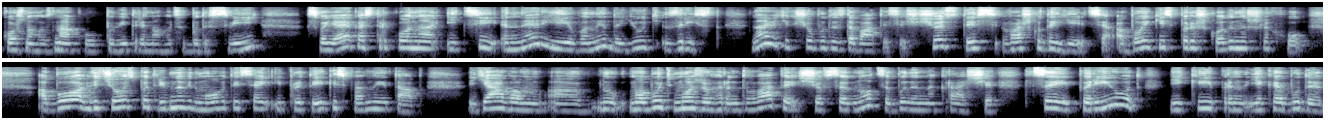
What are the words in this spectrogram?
кожного знаку повітряного це буде свій, своя якась трикона, і ці енергії вони дають зріст. Навіть якщо буде здаватися, що щось десь важко дається, або якісь перешкоди на шляху, або від чогось потрібно відмовитися і пройти якийсь певний етап. Я вам, ну, мабуть, можу гарантувати, що все одно це буде на краще. Цей період, який, яке буде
